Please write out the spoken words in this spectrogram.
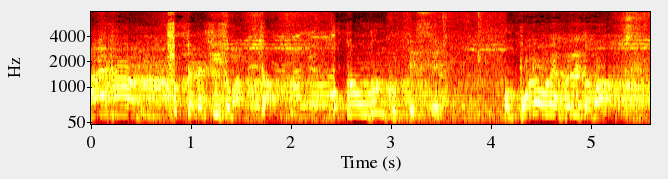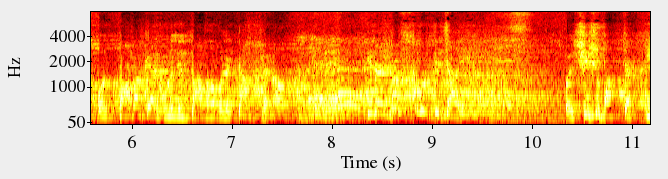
রায়হান, ছোট্ট একটা শিশু বাচ্চা, ও ক্রন্দন করতেছে। ও বড় হয়ে হয়তো বা ওর বাবাকে আর কোনোদিন বাবা বলে ডাকবে না। কিন্তু আমি প্রশ্ন করতে চাই ওই শিশু বাচ্চার কি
